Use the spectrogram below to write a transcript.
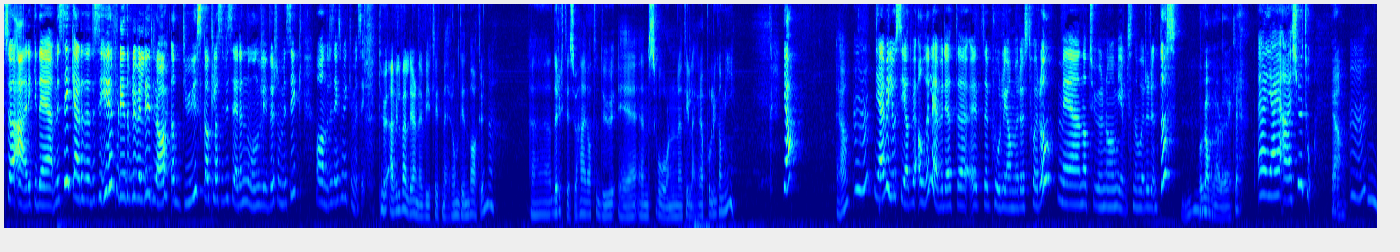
så er ikke det musikk? Er det det du sier? Fordi det blir veldig rart at du skal klassifisere noen lyder som musikk, og andre ting som ikke musikk. Du, jeg vil veldig gjerne vite litt mer om din bakgrunn. Eh, det ryktes jo her at du er en svoren tilhenger av polygami. Ja. Ja, Jeg vil jo si at vi alle lever i et, eh, et polyamorøst forhold med naturen og omgivelsene våre rundt oss. Hvor gammel er du egentlig? Eh, jeg er 22. Ja, Mm.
